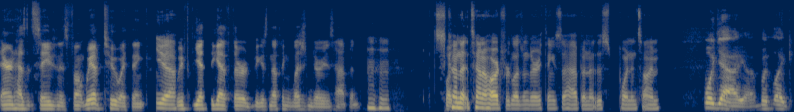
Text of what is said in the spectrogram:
aaron has it saved in his phone we have two i think Yeah. we've yet to get a third because nothing legendary has happened Mm-hmm. It's kind of it's kind of hard for legendary things to happen at this point in time. Well, yeah, yeah, but like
